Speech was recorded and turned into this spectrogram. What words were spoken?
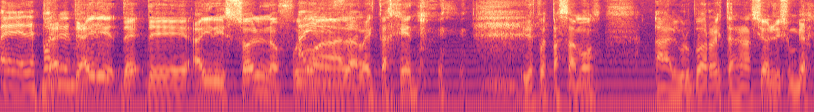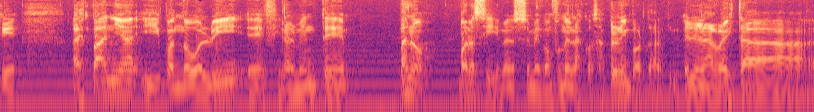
eh, después de, de aire, de, de Aire y Sol nos fuimos Aire y a la revista Gente y después pasamos al grupo de revistas de la Nación. Yo hice un viaje a España y cuando volví, eh, finalmente. Ah, no. Bueno, sí, me- se me confunden las cosas, pero no importa. En la revista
